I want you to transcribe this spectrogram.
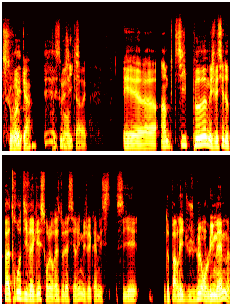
Souvent le cas. c'est souvent le cas, ouais. Et euh, un petit peu, mais je vais essayer de pas trop divaguer sur le reste de la série, mais je vais quand même ess- essayer de parler du jeu en lui-même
